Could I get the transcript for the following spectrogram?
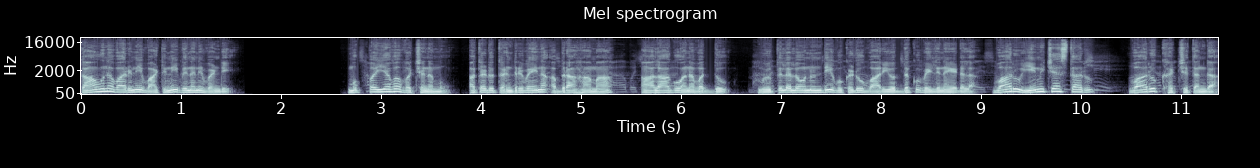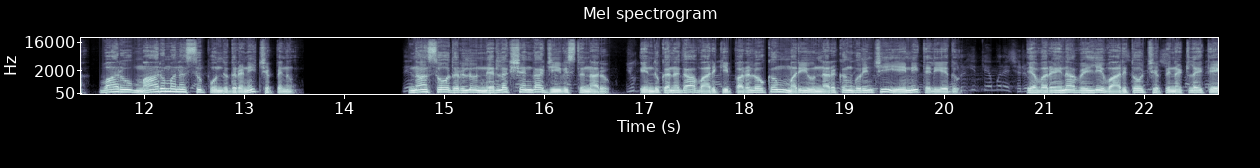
కావున వారిని వాటిని విననివ్వండి. ముప్పయ్యవ వచనము. అతడు తండ్రివైన అబ్రాహామా? అలాగు అనవద్దు. మృతులలో నుండి ఒకడు వారి యొద్దకు వెళ్ళిన ఎడల. వారు ఏమి చేస్తారు? వారు ఖచ్చితంగా వారు మారుమనస్సు పొందుదరని చెప్పెను. నా సోదరులు నిర్లక్ష్యంగా జీవిస్తున్నారు. ఎందుకనగా వారికి పరలోకం మరియు నరకం గురించి ఏమీ తెలియదు. ఎవరైనా వెళ్ళి వారితో చెప్పినట్లయితే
